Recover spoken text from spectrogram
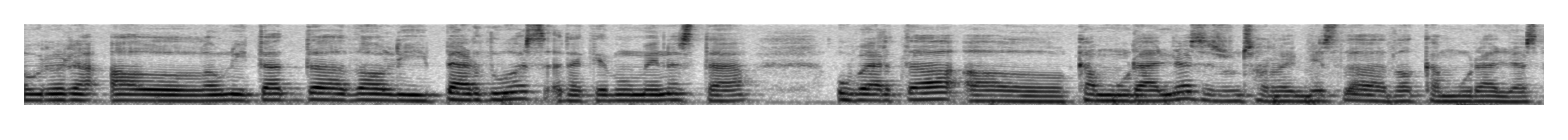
Aurora, el, la unitat de dol i pèrdues en aquest moment està oberta al Camp Muralles, és un servei més de, del Camp Muralles.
